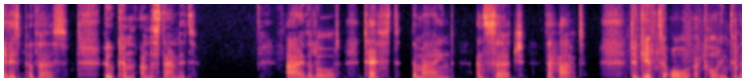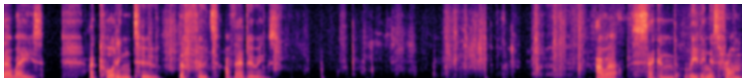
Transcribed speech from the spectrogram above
it is perverse. Who can understand it? I, the Lord, test the mind and search the heart, to give to all according to their ways, according to the fruit of their doings. Our second reading is from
